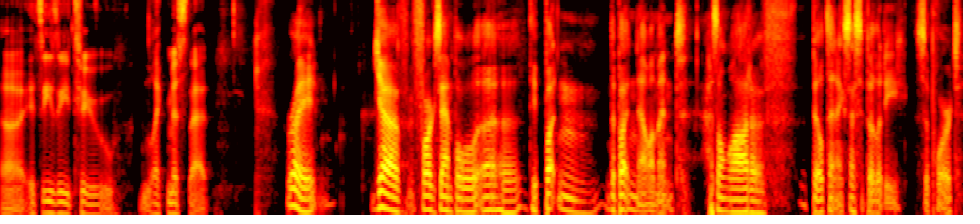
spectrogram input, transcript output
uh, it's easy to like miss that. Right. Yeah, for example, uh, the button the button element has a lot of built-in accessibility support.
